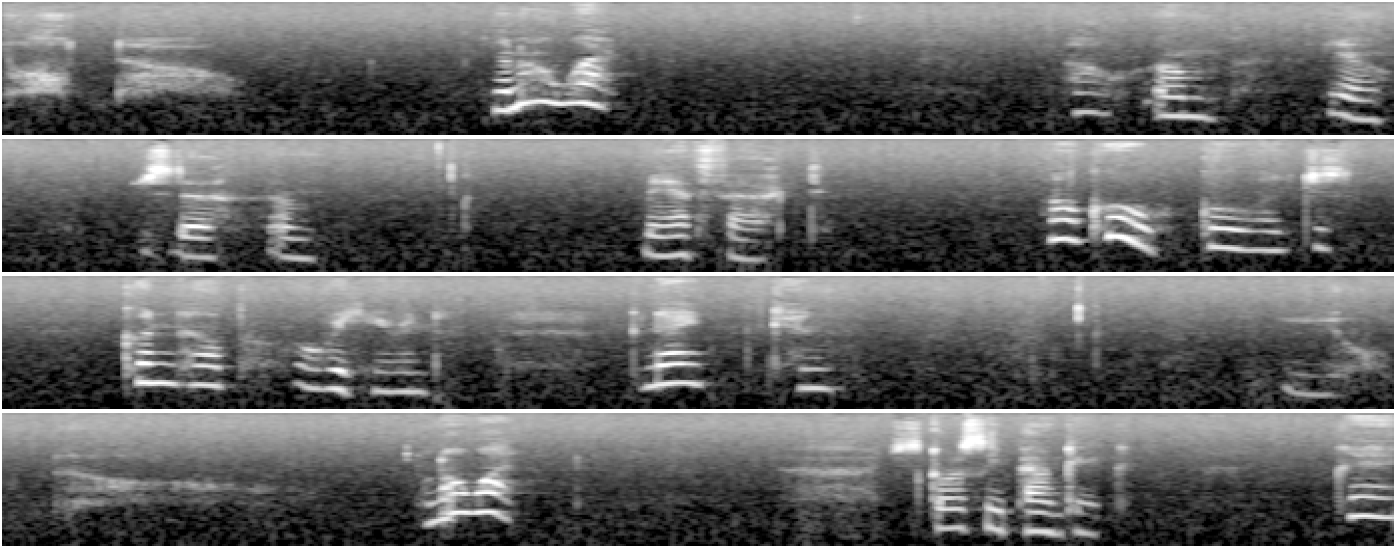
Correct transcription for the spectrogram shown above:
You'll know. You know what? Oh, um, you know, just a, um, math fact. Oh, cool, cool. I just couldn't help overhearing. Good night, Ken. You'll You know what? Just go to sleep, pound cake. Okay.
